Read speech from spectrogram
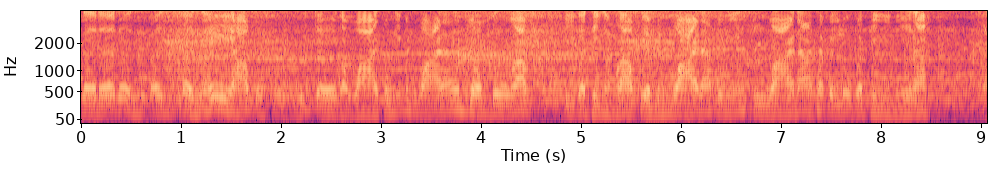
เด้อตึงตึงตึงนี่ครับโอ้โหเจอกับวายตรงนี้เป็นวายนะท่านผู้ชมดูครับอีกระทิงของเราเปลี่ยนเป็นวายนะ ตรงนี้คือวายนะ ถ้าเป็นรูปกระทิงอย่างนี้นะเอ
